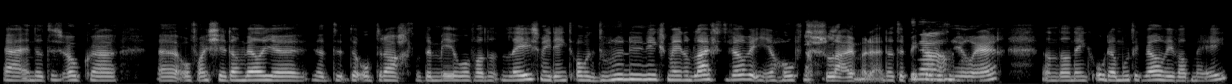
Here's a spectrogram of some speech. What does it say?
ja en dat is ook, uh, uh, of als je dan wel je, de, de opdracht of de mail of wat leest, maar je denkt, oh ik doe er nu niks mee, dan blijft het wel weer in je hoofd sluimeren. Dat heb ik Ja. altijd heel erg. Dan, dan denk ik, oeh, daar moet ik wel weer wat mee.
